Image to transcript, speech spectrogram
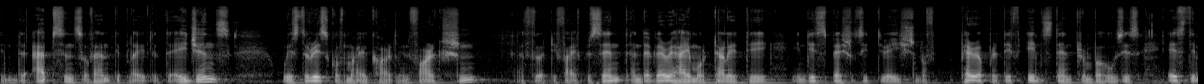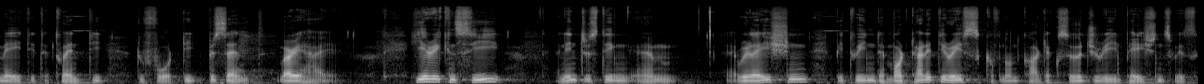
in the absence of antiplatelet agents, with the risk of myocardial infarction at 35%, and a very high mortality in this special situation of perioperative in-stent thrombosis, estimated at 20 to 40%, very high. Here you can see an interesting um, relation between the mortality risk of non-cardiac surgery in patients with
